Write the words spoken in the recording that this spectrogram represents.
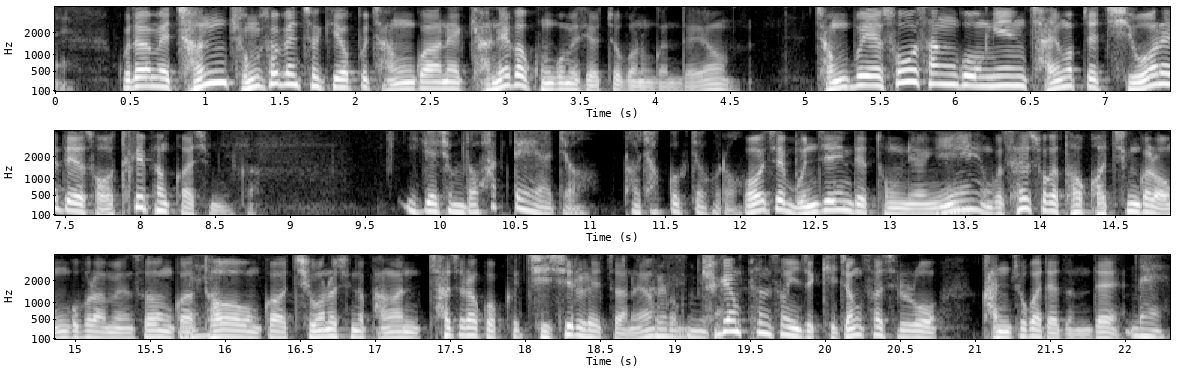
네. 그다음에 전 중소벤처기업부 장관의 견해가 궁금해서 여쭤보는 건데요. 정부의 소상공인 자영업자 지원에 대해서 어떻게 평가하십니까? 이제 좀 더 확대해야죠. 더 적극적으로. 어제 문재인 대통령이 네. 뭐 세수가 더 거친 걸 언급을 하면서 그러니까 네. 더 그러니까 지원할 수 있는 방안 찾으라고 그 지시를 했잖아요. 그렇습니다. 추경 편성이 이제 기정사실로 간주가 되던데 네.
